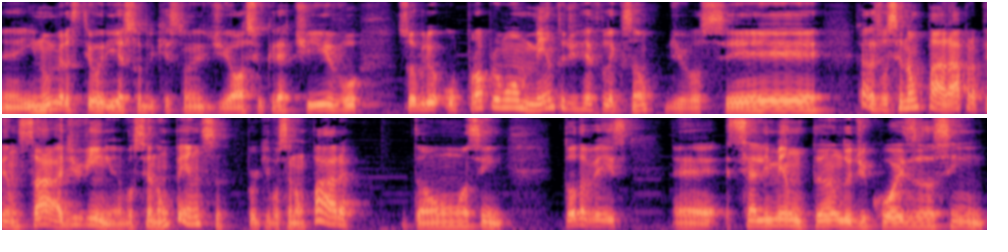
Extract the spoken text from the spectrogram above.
inúmeras teorias sobre questões de ócio criativo, sobre o próprio momento de reflexão, de você. Cara, se você não parar para pensar, adivinha, você não pensa, porque você não para. Então, assim, toda vez é, se alimentando de coisas assim.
